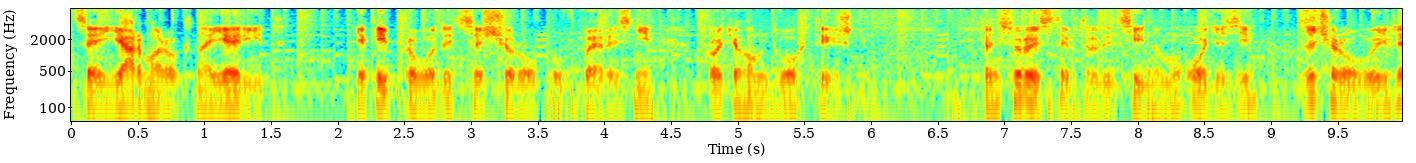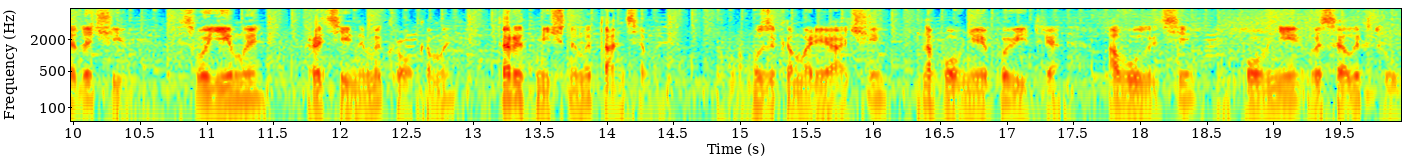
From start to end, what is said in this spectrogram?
це ярмарок на Яріт, який проводиться щороку в березні протягом двох тижнів. Танцюристи в традиційному одязі зачаровують глядачів своїми граційними кроками та ритмічними танцями. Музика маріачі наповнює повітря, а вулиці повні веселих труб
